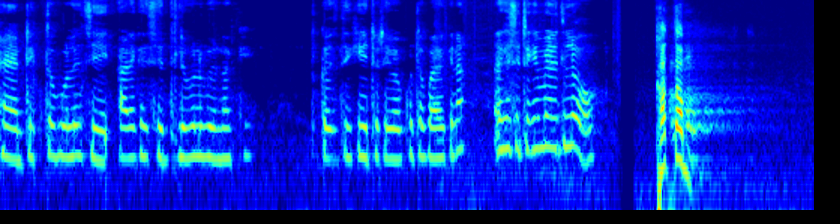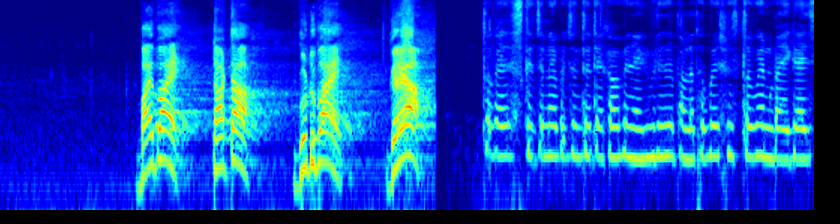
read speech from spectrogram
হ্যাঁ ঠিক তো বলেছি। আর একে সে দিলে বলবে নাকি? তোর কাছ থেকে এটা রিভাইভ করতে পারে কিনা? আগে সেটাকে মেরে দিল। খতম। বাই বাই টাটা গুড বাই গয়া। তো গাইস কিছু না পর্যন্ত দেখা হবে নেক্সট ভিডিওতে ভালো থাকবেন সুস্থ থাকবেন। বাই গাইস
